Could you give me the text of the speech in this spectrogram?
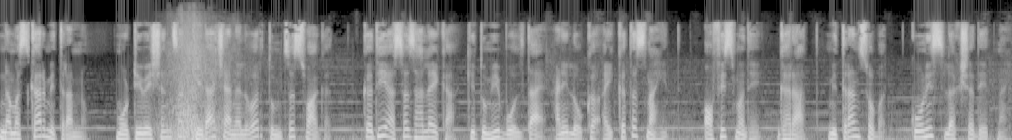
नमस्कार मित्रांनो मोटिवेशनचा क्रीडा चॅनलवर तुमचं स्वागत. कधी असं झालंय का की तुम्ही बोलताय आणि लोक ऐकतच नाहीत? ऑफिसमध्ये घरात मित्रांसोबत कोणीच लक्ष देत नाही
